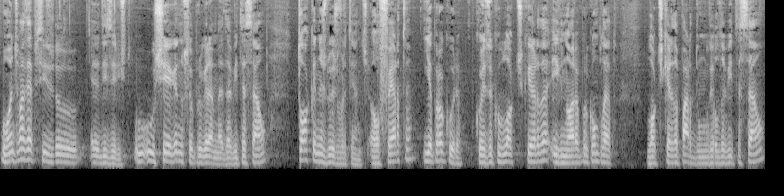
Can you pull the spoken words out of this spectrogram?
Bom, antes de mais é preciso eh, dizer isto. O Chega, no seu programa de habitação, toca nas duas vertentes, a oferta e a procura, coisa que o Bloco de Esquerda ignora por completo. O Bloco de Esquerda parte de um modelo de habitação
